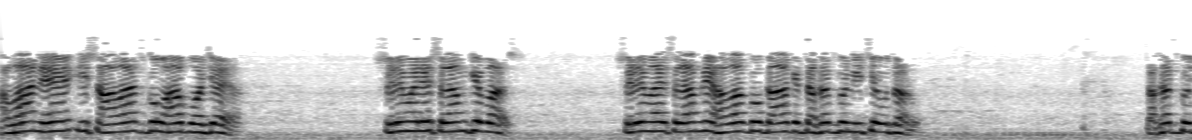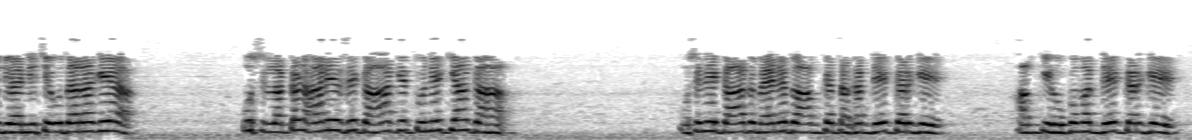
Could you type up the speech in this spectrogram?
ہوا نے اس آواز کو وہاں پہنچایا۔ سلیم علیہ السلام کے پاس۔ سلیم علیہ السلام نے ہوا کو کہا کہ تخت کو نیچے اتارو۔ تخت کو جو ہے نیچے اتارا گیا۔ اس لکڑ ہارے سے کہا کہ تو نے کیا کہا؟ اس نے کہا تو میں نے تو آپ کا تخت دیکھ کر کے، آپ کی حکومت دیکھ کر کے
